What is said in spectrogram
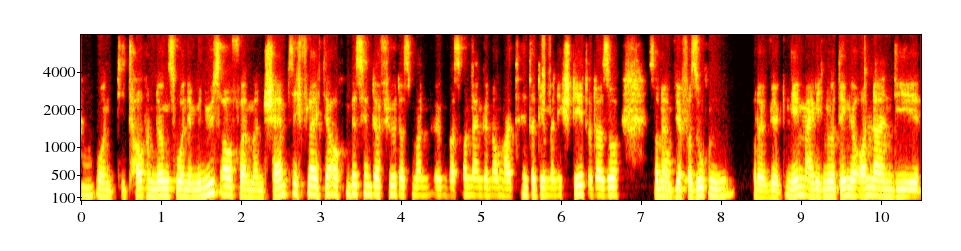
Mhm. Und die tauchen nirgendwo in den Menüs auf, weil man schämt sich vielleicht ja auch ein bisschen dafür, dass man irgendwas online genommen hat, hinter dem man nicht steht oder so, sondern ja. wir versuchen oder wir nehmen eigentlich nur Dinge online, die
